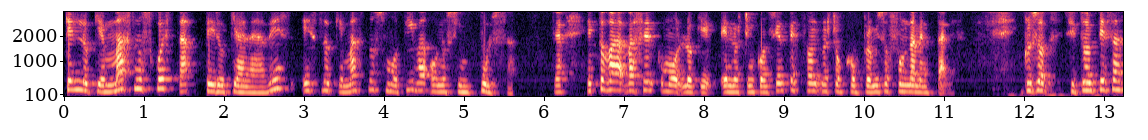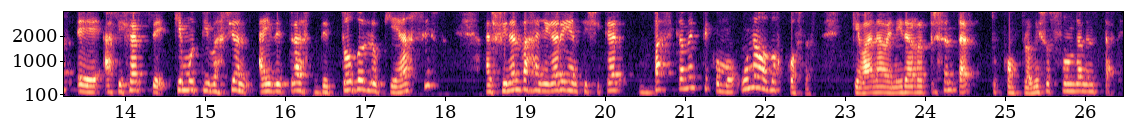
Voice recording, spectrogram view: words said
qué es lo que más nos cuesta, pero que a la vez es lo que más nos motiva o nos impulsa. Esto va, a ser como lo que en nuestro inconsciente son nuestros compromisos fundamentales. Incluso si tú empiezas eh, a fijarte qué motivación hay detrás de todo lo que haces, al final vas a llegar a identificar básicamente como una o dos cosas que van a venir a representar tus compromisos fundamentales.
